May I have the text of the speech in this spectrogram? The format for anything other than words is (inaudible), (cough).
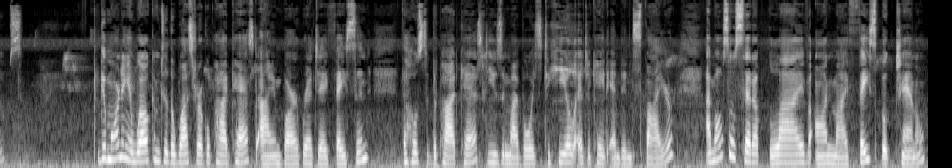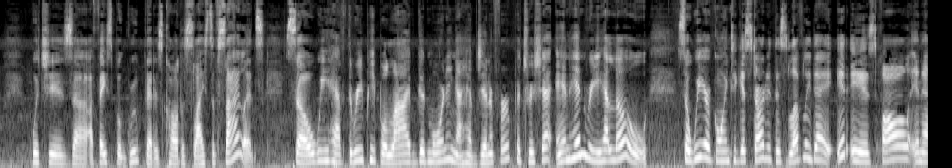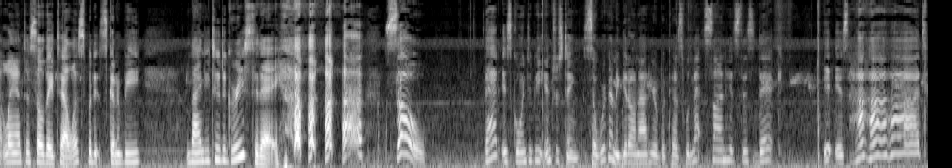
Oops. Good morning and welcome to the Why Struggle podcast. I am Barbara J. Faison, the host of the podcast, using my voice to heal, educate, and inspire. I'm also set up live on my Facebook channel, which is uh, a Facebook group that is called A Slice of Silence. So we have three people live. Good morning. I have Jennifer, Patricia, and Henry. Hello. So we are going to get started this lovely day. It is fall in Atlanta, so they tell us, but it's going to be 92 degrees today. (laughs) so that is going to be interesting. So we're going to get on out here because when that sun hits this deck, it is hot, hot.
